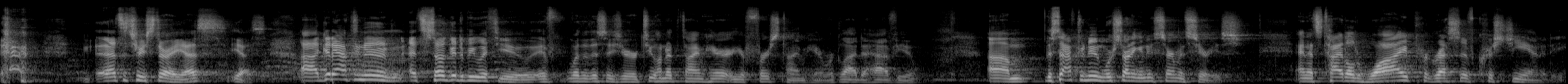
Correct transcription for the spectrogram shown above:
That's a true story, yes? Yes. Uh, good afternoon. It's so good to be with you. If, whether this is your 200th time here or your first time here, we're glad to have you. Um, this afternoon, we're starting a new sermon series, and it's titled Why Progressive Christianity.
